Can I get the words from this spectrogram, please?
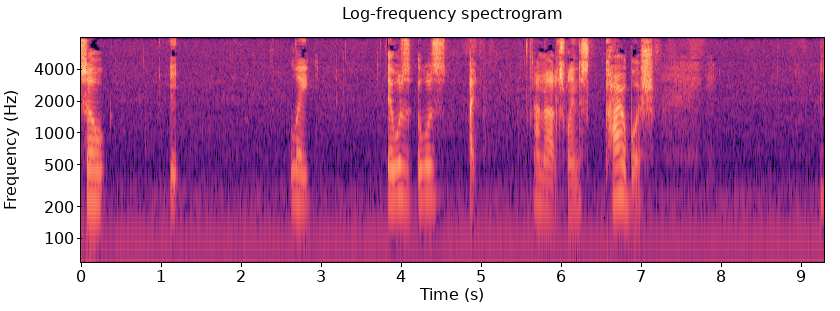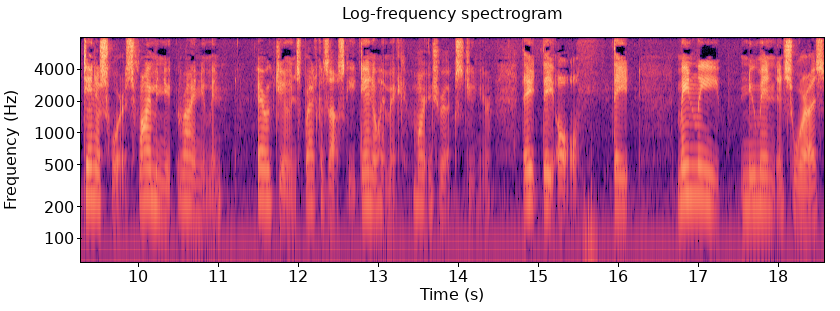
So it like it was it was I I don't know how to explain this. Kyle Busch, Daniel Suarez, Ryan Ryan Newman, Erik Jones, Brad Keselowski, Daniel Hemric, Martin Truex Jr. They they all they mainly Newman and Suarez.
